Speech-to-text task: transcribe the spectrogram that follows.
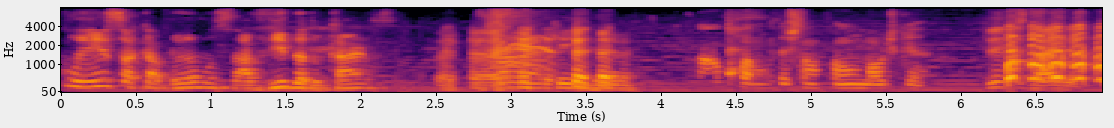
Com isso, acabamos a vida do Carlos. Ah, quem dera. Não, falando- Vocês estavam falando mal de quê? Do Snyder.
